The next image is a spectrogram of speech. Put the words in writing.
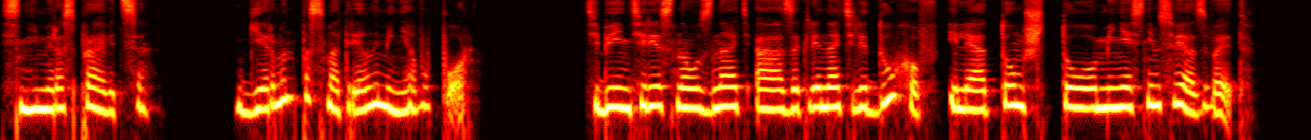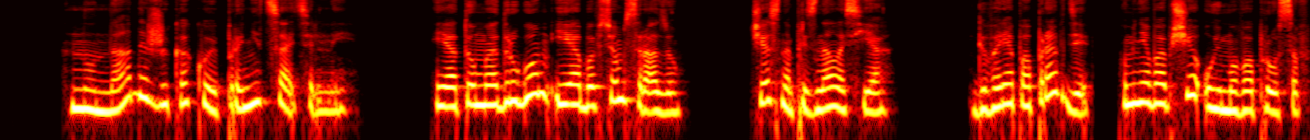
с ними расправиться. Герман посмотрел на меня в упор. Тебе интересно узнать о заклинателе духов или о том, что меня с ним связывает? Ну надо же, какой проницательный. И о том, и о другом, и обо всем сразу. Честно призналась я. Говоря по правде, у меня вообще уйма вопросов,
